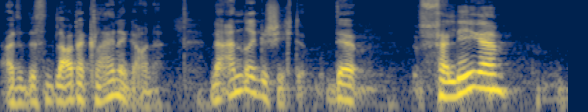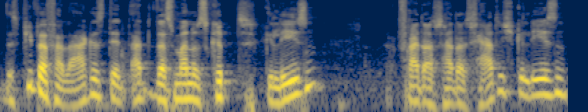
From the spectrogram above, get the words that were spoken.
Also das sind lauter kleine Gauner. Eine andere Geschichte. Der Verleger des Piper Verlages, der hat das Manuskript gelesen. Freitags hat er es fertig gelesen.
